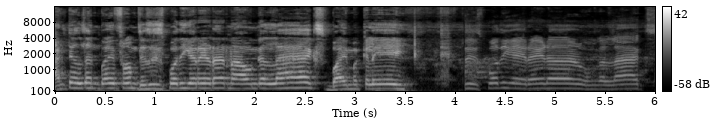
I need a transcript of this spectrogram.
Until then bye from this is பொதிகரையடர் நான் உங்கள் லேக்ஸ் பாய் மக்களே. திஸ் இஸ் போதிகை ரைடர் உங்கள் லேக்ஸ்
